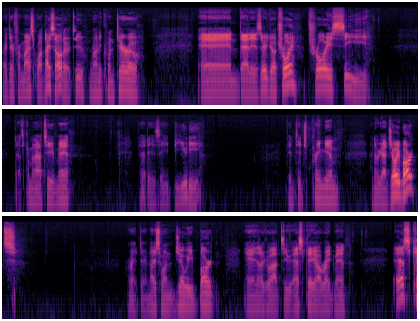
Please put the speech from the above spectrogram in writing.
Right there from my squad. Nice auto, too. Ronnie Quintero. And that is, there you go, Troy. Troy C. That's coming out to you, man. That is a beauty. Vintage premium. And then we got Joey Bart. Right there. Nice one. Joey Bart. And that'll go out to SK. All right, man. SK.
